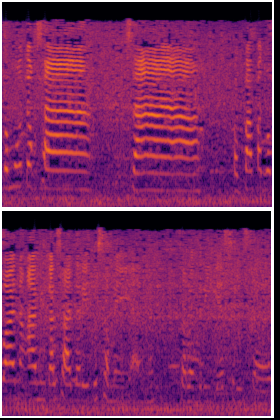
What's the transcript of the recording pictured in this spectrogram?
tumutok sa sa pagpapagawa ng aming kalsada rito sa may ano, sa Rodriguez Rizal.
